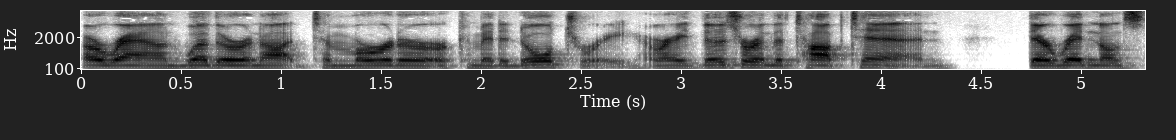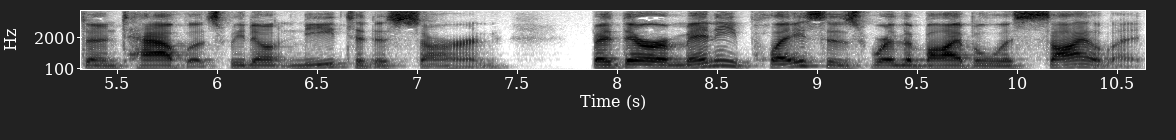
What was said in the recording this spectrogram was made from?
around whether or not to murder or commit adultery. All right. Those are in the top 10. They're written on stone tablets. We don't need to discern. But there are many places where the Bible is silent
